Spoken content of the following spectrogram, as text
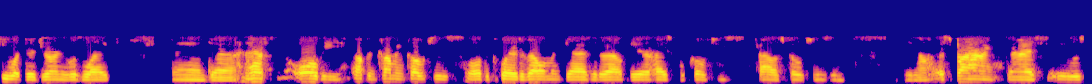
see what their journey was like, and uh, have all the up and coming coaches, all the player development guys that are out there, high school coaches, college coaches, and you know aspiring guys. It was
